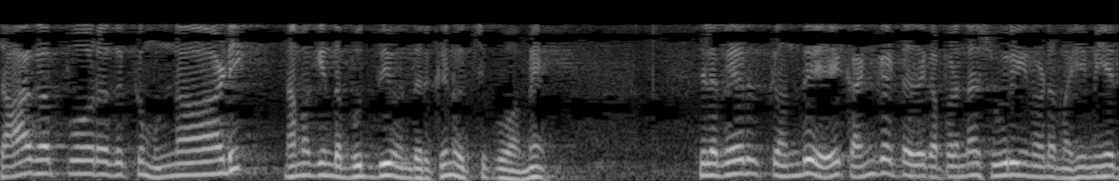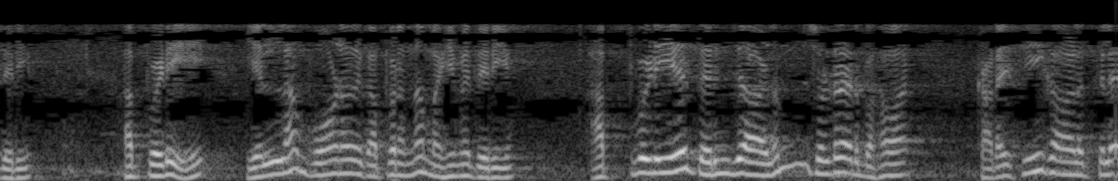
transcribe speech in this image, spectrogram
சாக போறதுக்கு முன்னாடி நமக்கு இந்த புத்தி வந்திருக்குன்னு வச்சுக்குவோமே. சில பேருக்கு வந்து கண் கட்டதுக்கு அப்புறம் தான் சூரியனோட மகிமையே தெரியும். அப்படி எல்லாம் போனதுக்கு அப்புறம் தான் மகிமை தெரியும். அப்படியே தெரிஞ்சாலும் சொல்றாரு பகவான் கடைசி காலத்துல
